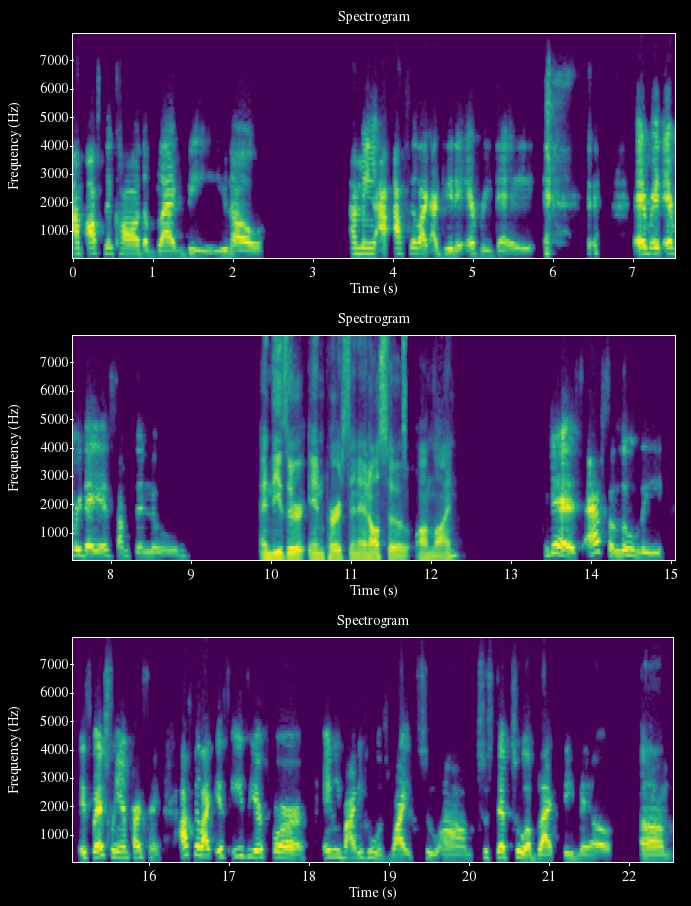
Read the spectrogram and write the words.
I'm often called the black bee. You know, I mean, I, I feel like I get it every day. every every day is something new. And these are in person and also online? Yes, absolutely. Especially in person. I feel like it's easier for anybody who is white to um to step to a black female um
